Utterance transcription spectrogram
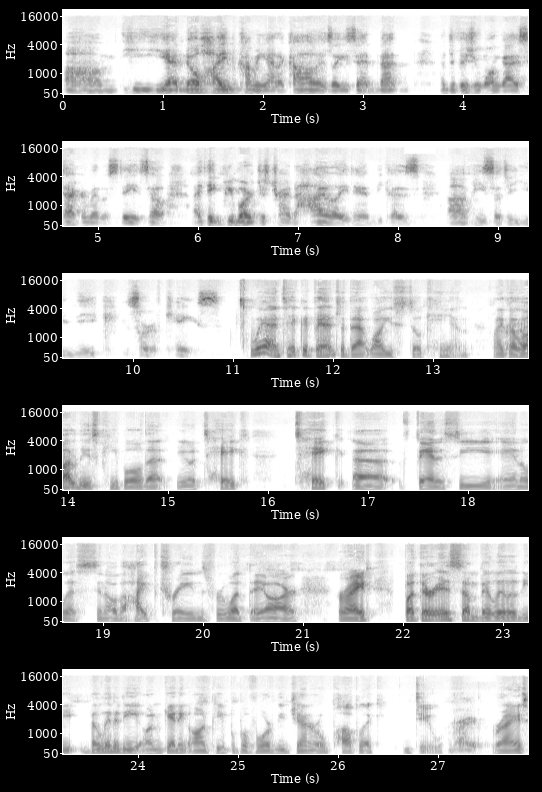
Um, he he had no hype coming out of college, like you said, not a Division One guy, Sacramento State. So I think people are just trying to highlight him because um, he's such a unique sort of case. Well, yeah, and take advantage of that while you still can. Like right. a lot of these people that you know take take uh, fantasy analysts and all the hype trains for what they are, right? But there is some validity validity on getting on people before the general public do. Right. Right.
